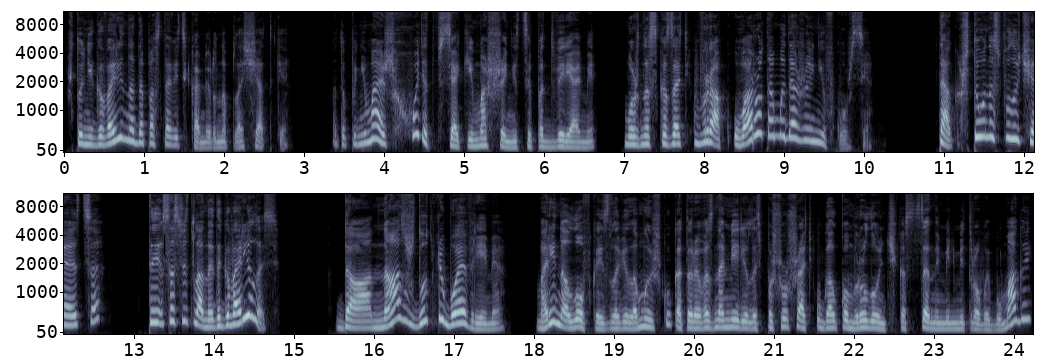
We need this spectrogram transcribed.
Что не говори, надо поставить камеру на площадке. А то, понимаешь, ходят всякие мошенницы под дверями, можно сказать, враг у ворот, а мы даже и не в курсе. Так, что у нас получается? Ты со Светланой договорилась? Да, нас ждут любое время. Марина ловко изловила мышку, которая вознамерилась пошуршать уголком рулончика с ценной миллиметровой бумагой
